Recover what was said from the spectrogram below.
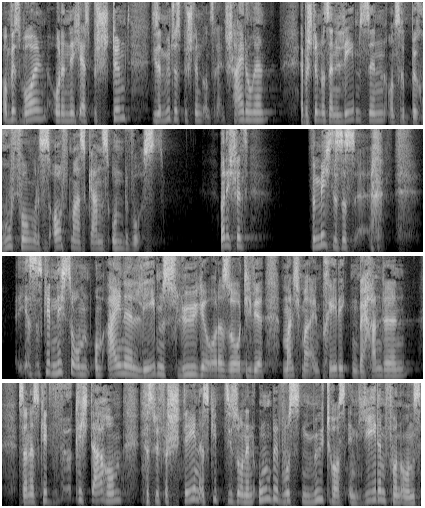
ob wir es wollen oder nicht. Er ist bestimmt, dieser Mythos bestimmt unsere Entscheidungen. Er bestimmt unseren Lebenssinn, unsere Berufung. Und es ist oftmals ganz unbewusst. Und ich finde, für mich, das ist, es geht nicht so um, um eine Lebenslüge oder so, die wir manchmal in Predigten behandeln, sondern es geht wirklich darum, dass wir verstehen, es gibt so einen unbewussten Mythos in jedem von uns,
